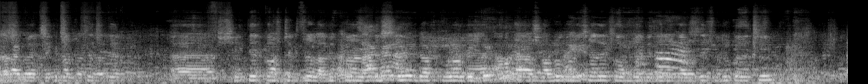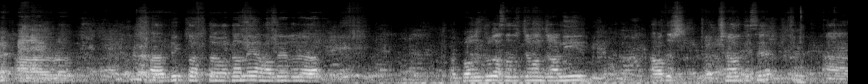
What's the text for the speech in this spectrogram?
যারা রয়েছে কিনা তাদের শীতের কষ্ট কিছু লাঘব করার উদ্দেশ্যে আহ, আমরা সর্বপরিসরে কম্বল বিতরণ করতে শুরু করেছি। আর সার্বিক তত্ত্বাবধানে আমাদের বন্ধু আসাদুজ্জামান জনি আমাদের উৎসাহ দিছে। আর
